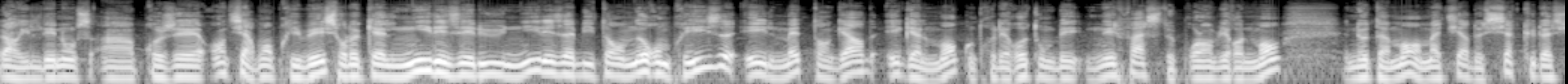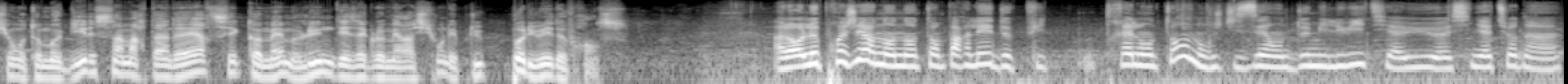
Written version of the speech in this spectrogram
Alors ils dénoncent un projet entièrement privé sur lequel ni les élus ni les habitants n'auront prise et ils mettent en garde également contre les retombées néfastes pour l'environnement, notamment en matière de circulation automobile. Saint-Martin-d'Air, c'est quand même l'une des agglomérations les plus polluées de France. Alors le projet, on en entend parler depuis très longtemps. Donc je disais en 2008, il y a eu euh, signature d'un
